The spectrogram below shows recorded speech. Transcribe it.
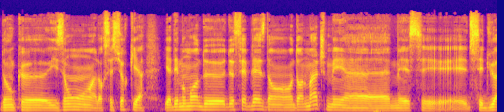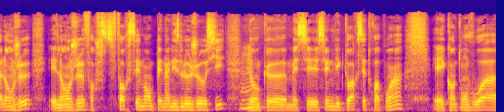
Donc, euh, ils ont. Alors, c'est sûr qu'il y a, il y a des moments de, de faiblesse dans, dans le match, mais mais c'est c'est dû à l'enjeu et l'enjeu forcément pénalise le jeu aussi. Mmh. Donc, mais c'est c'est une victoire, c'est trois points. Et quand on voit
